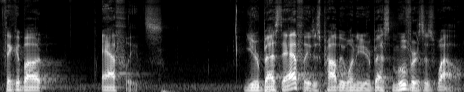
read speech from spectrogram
Think about athletes your best athlete is probably one of your best movers as well.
